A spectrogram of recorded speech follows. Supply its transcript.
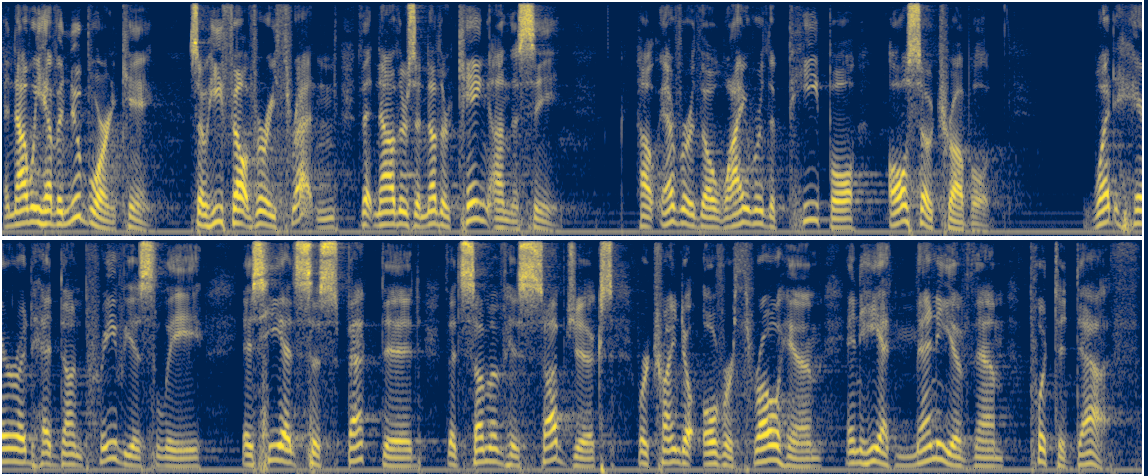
and now we have a newborn king. So he felt very threatened that now there's another king on the scene. However, though, why were the people also troubled? What Herod had done previously is he had suspected that some of his subjects were trying to overthrow him, and he had many of them put to death.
